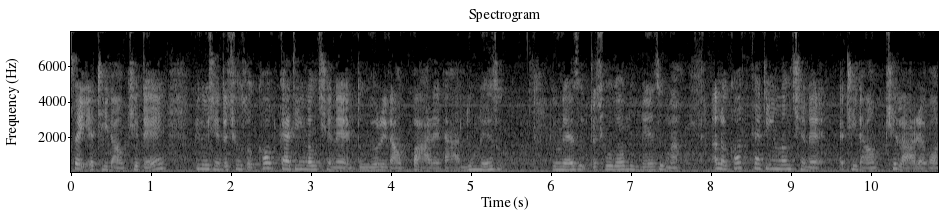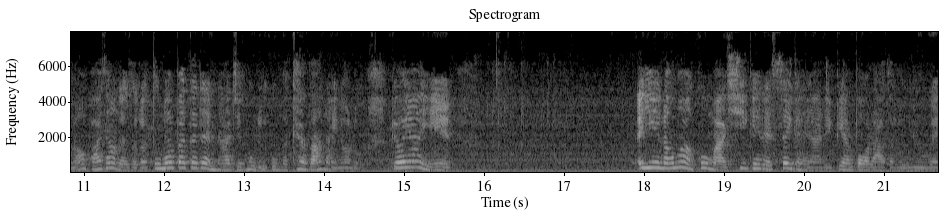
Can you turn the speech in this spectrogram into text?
စိတ်အထီတောင်ဖြစ်တယ် ပြီးလို့ရှရင်တချို့ဆို cord cutting လုပ်ချင်တဲ့သူမျိုးတွေတောင်ပါတယ်ဒါလူနည်းစုလူနည်းစုတချို့သောလူနည်းစုမှာအဲ့လို cord cutting လုပ်ချင်တဲ့အထီတောင်ဖြစ်လာတယ်ပေါ့နော်ဘာကြောင့်လဲဆိုတော့သူနဲ့ပတ်သက်တဲ့နာကျင်မှုတွေကိုမခံစားနိုင်တော့လို့ပြောရရင်အရင်တော့ကကို့မှာရှိခဲ့တဲ့စိတ်ဒဏ်ရာတွေပြန်ပေါ်လာသလိုမျိုးပဲ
